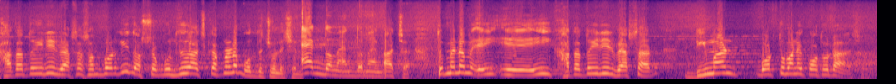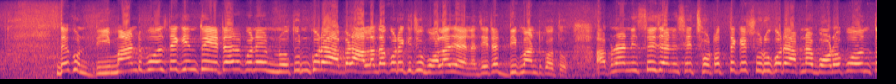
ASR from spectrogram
খাতা তৈরির ব্যবসা সম্পর্কেই দর্শক বন্ধুরা আজকে আপনারা বলতে চলেছেন। একদম একদম আচ্ছা তো ম্যাডাম এই এই খাতা তৈরির ব্যবসার ডিমান্ড বর্তমানে কতটা আছে? দেখুন ডিমান্ড বলতে কিন্তু এটার মানে নতুন করে আবার আলাদা করে কিছু বলা যায় না যে এটার ডিমান্ড কত। আপনারা নিশ্চয়ই জানেন সেই ছোটোর থেকে শুরু করে আপনার বড় পর্যন্ত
